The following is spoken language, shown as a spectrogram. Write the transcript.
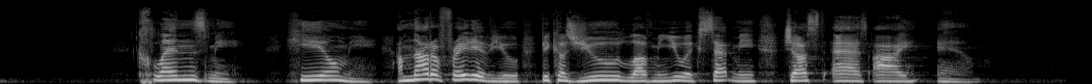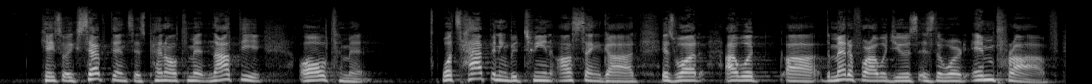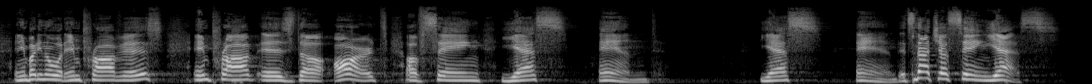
cleanse me, heal me. I'm not afraid of you because you love me. You accept me just as I am. Okay, so acceptance is penultimate, not the ultimate. What's happening between us and God is what I would, uh, the metaphor I would use is the word improv. Anybody know what improv is? Improv is the art of saying yes and. Yes and. It's not just saying yes.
